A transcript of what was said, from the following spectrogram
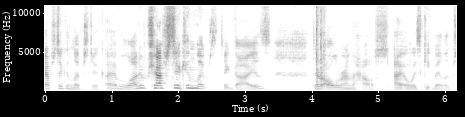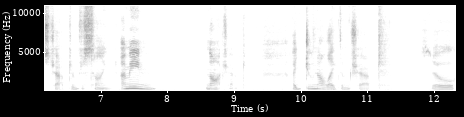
chapstick and lipstick. I have a lot of chapstick and lipstick, guys. They're all around the house. I always keep my lips chapped. I'm just telling. I mean, not chapped. I do not like them chapped. So,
